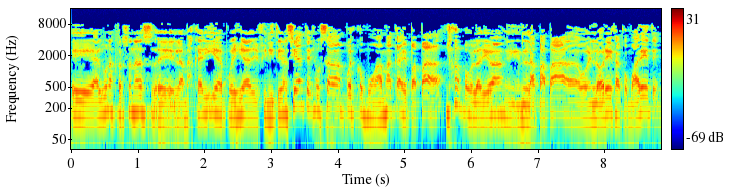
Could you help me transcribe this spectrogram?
eh, algunas personas eh, la mascarilla pues ya definitivamente, antes lo usaban pues como hamaca de papada, ¿no? porque la llevaban en la papada o en la oreja como arete,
